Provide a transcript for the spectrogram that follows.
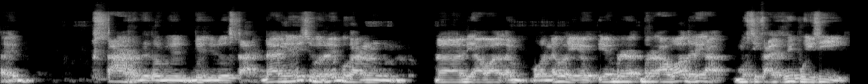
eh, Star gitu berjudul Star. Dan ini sebenarnya bukan Nah, di awal eh, bukan apa ya, ya ber- berawal dari ah, musikalisasi puisi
